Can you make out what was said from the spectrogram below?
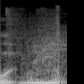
that.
